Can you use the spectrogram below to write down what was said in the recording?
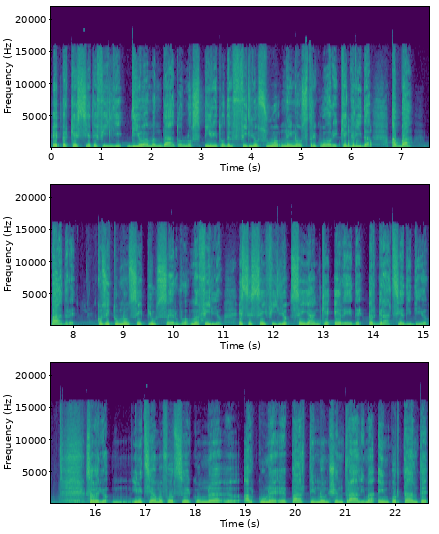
E perché siete figli, Dio ha mandato lo spirito del figlio suo nei nostri cuori, che grida Abba, Padre. Così tu non sei più servo, ma figlio, e se sei figlio sei anche erede per grazia di Dio. Saverio, mm, iniziamo forse con eh, alcune eh, parti non centrali, ma è importante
